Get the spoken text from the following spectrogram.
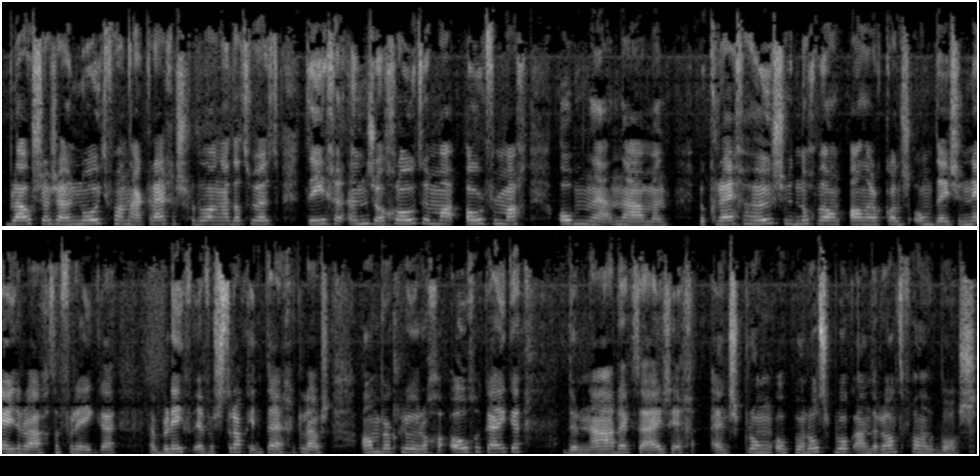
Blauwster zou nooit van haar krijgers verlangen dat we het tegen een zo grote overmacht opnamen. We krijgen heus nog wel een andere kans om deze nederlaag te wreken. Hij bleef even strak in Tijgerklaus amberkleurige ogen kijken. Daarna dekte hij zich en sprong op een rotsblok aan de rand van het bos.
